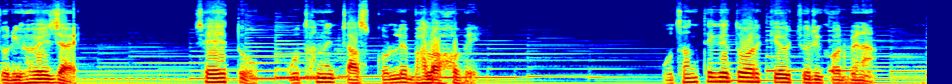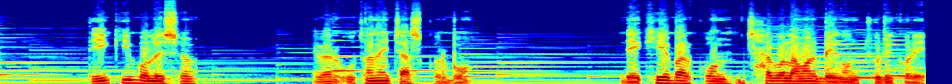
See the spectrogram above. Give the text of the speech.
চুরি হয়ে যায় সেহেতু উঠানে চাষ করলে ভালো হবে। উঠান থেকে তো আর কেউ চুরি করবে না। ঠিকই বলেছ। এবার উঠানে চাষ করব। দেখি এবার কোন ছাগল আমার বেগুন চুরি করে।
